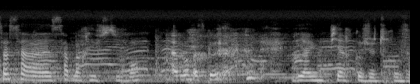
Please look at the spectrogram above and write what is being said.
Ça, ça, ça m'arrive souvent. Ah bon Parce qu'il y a une pierre que je trouve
